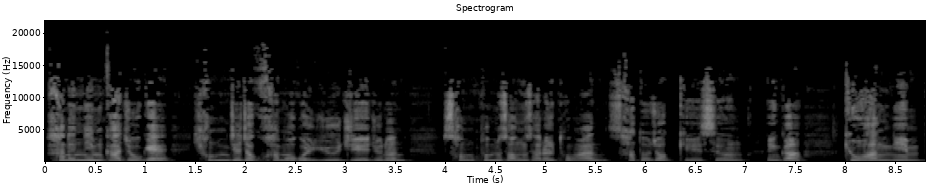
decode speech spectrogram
하느님 가족의 형제적 화목을 유지해주는 성품 성사를 통한 사도적 계승. 그러니까 교황님을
